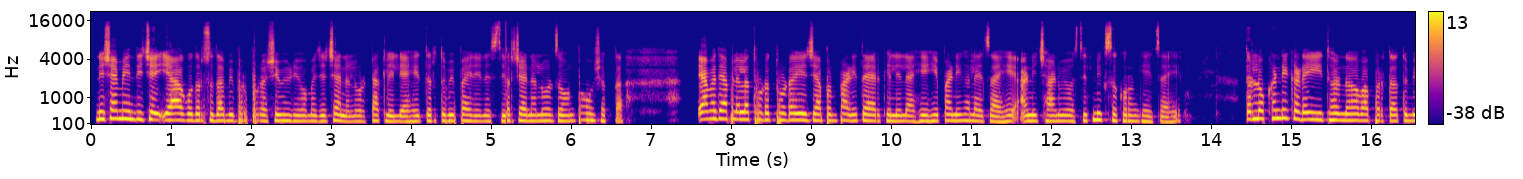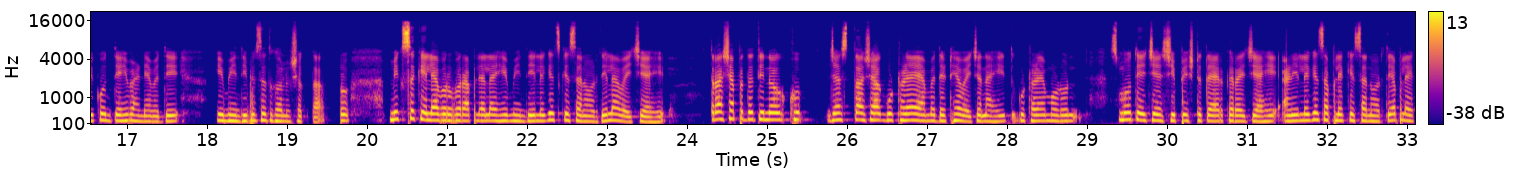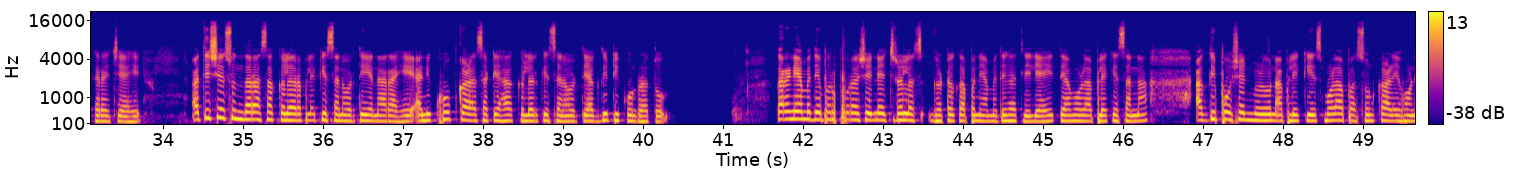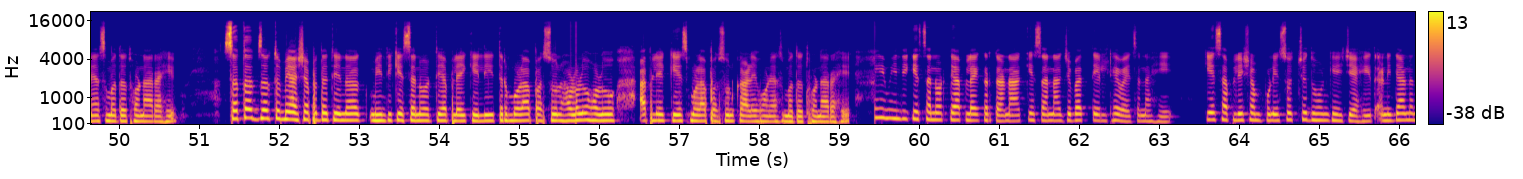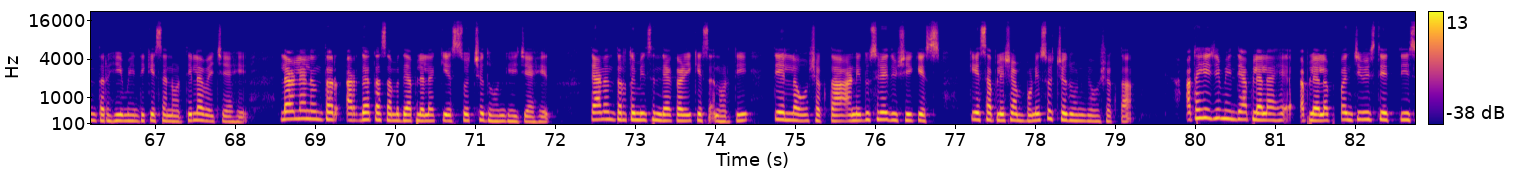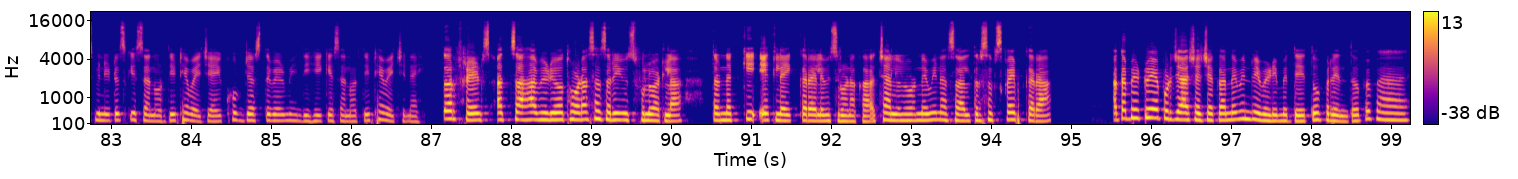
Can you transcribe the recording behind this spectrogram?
निशा मेहंदीचे या अगोदरसुद्धा मी भरपूर असे व्हिडिओ माझ्या चॅनलवर टाकलेले आहेत. तर तुम्ही पाहिले नसतील तर चॅनलवर जाऊन पाहू शकता. यामध्ये आपल्याला थोडं थोडं हे जे आपण पाणी तयार केलेलं आहे हे पाणी घालायचं आहे आणि छान व्यवस्थित मिक्स करून घ्यायचं आहे. तर लोखंडी कढई इथं न वापरता तुम्ही कोणत्याही भांड्यामध्ये ही मेहंदी भिजत घालू शकता. मिक्स केल्याबरोबर आपल्याला ही मेहंदी लगेच केसांवरती लावायची आहे. तर अशा पद्धतीनं खूप जास्त अशा गुठळ्या यामध्ये ठेवायच्या नाहीत. गुठळ्या मोडून स्मूथ याची अशी पेस्ट तयार करायची आहे आणि लगेच आपल्या केसांवरती अप्लाय करायची आहे. अतिशय सुंदर असा कलर आपल्या केसांवरती येणार आहे आणि खूप काळासाठी हा कलर केसांवरती अगदी टिकून राहतो. कारण यामध्ये भरपूर असे नॅचरल अस घटक आपण यामध्ये घातलेले आहेत. त्यामुळे आपल्या केसांना अगदी पोषण मिळून आपले केस मुळापासून काळे होण्यास मदत होणार आहे. सतत जर तुम्ही अशा पद्धतीनं मेहंदी केसांवरती अप्लाय केली तर मुळापासून हळूहळू आपले केस मुळापासून काळे होण्यास मदत होणार आहे. ही मेहंदी केसांवरती अप्लाय करताना केसांना अजिबात तेल ठेवायचं नाही. केस आपले शॅम्पूने स्वच्छ धुवून घ्यायचे आहेत आणि त्यानंतर ही मेहंदी केसांवरती लावायची आहे. लावल्यानंतर अर्ध्या तासामध्ये आपल्याला केस स्वच्छ धुवून घ्यायचे आहेत. त्यानंतर तुम्ही संध्याकाळी केसांवरती तेल लावू शकता आणि दुसऱ्या दिवशी केस केस आपले शॅम्पूने स्वच्छ धुवून घेऊ शकता. आता ही जी मेहंदी आपल्याला आहे आपल्याला पंचवीस ते तीस मिनिटच केसांवरती ठेवायची आहे. खूप जास्त वेळ मेहंदी ही केसांवरती ठेवायची नाही. तर फ्रेंड्स आजचा हा व्हिडिओ थोडासा जरी युजफुल वाटला तर नक्की एक लाईक करायला विसरू नका. चॅनलवर नवीन असाल तर सबस्क्राईब करा. आता भेटूया पुढच्या अशाच्या एका नवीन रेमेडीमध्ये तोपर्यंत बाय बाय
